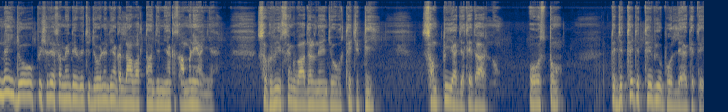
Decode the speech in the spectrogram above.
ਨਹੀਂ, ਜੋ ਪਿਛਲੇ ਸਮੇਂ ਦੇ ਵਿੱਚ ਜੋ ਇਹਨਾਂ ਦੀਆਂ ਗੱਲਾਂ ਬਾਤਾਂ ਜਿੰਨੀਆਂ ਕੁ ਸਾਹਮਣੇ ਆਈਆਂ ਸੁਖਵੀਰ ਸਿੰਘ ਬਾਦਲ ਨੇ ਜੋ ਉੱਥੇ ਚਿੱਠੀ ਸੌਂਪੀ ਆ ਜਥੇਦਾਰ ਨੂੰ, ਉਸ ਤੋਂ ਤੇ ਜਿੱਥੇ ਜਿੱਥੇ ਵੀ ਉਹ ਬੋਲਿਆ ਕਿਤੇ,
